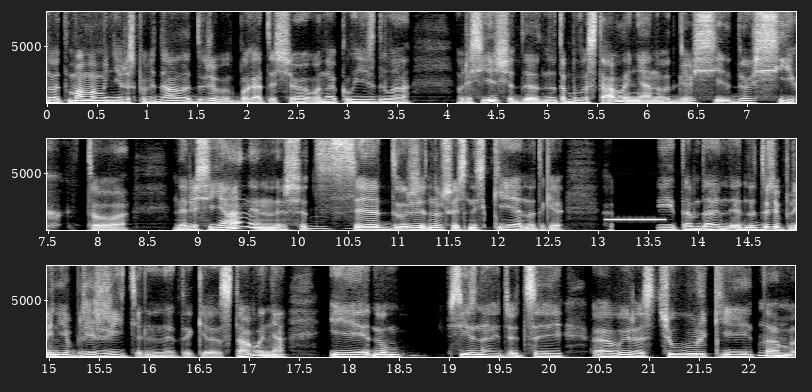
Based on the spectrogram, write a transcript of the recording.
Ну, от мама мені розповідала дуже багато, що вона, коли їздила в Росію, що ну, там було ставлення ну, для всі, до всіх, хто не росіянин, що це дуже ну, щось низьке, ну таке «х**і», там, да, ну, дуже пренебрежительне таке ставлення. І ну, всі знають цей е, вираз чурки, там,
